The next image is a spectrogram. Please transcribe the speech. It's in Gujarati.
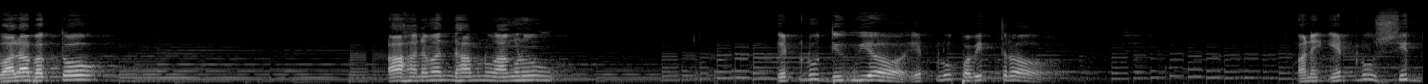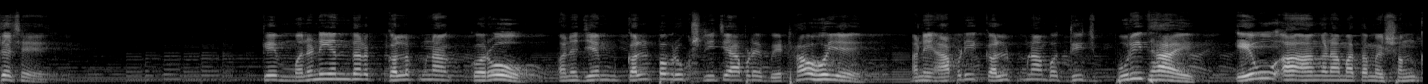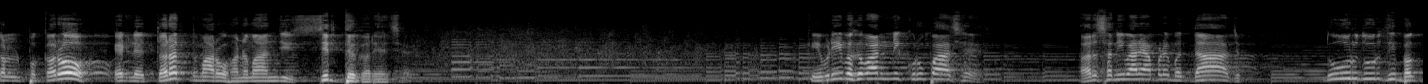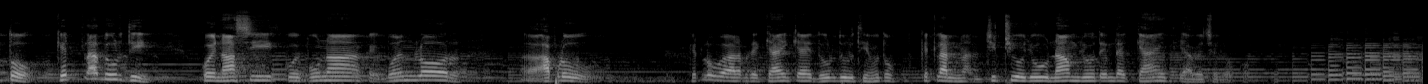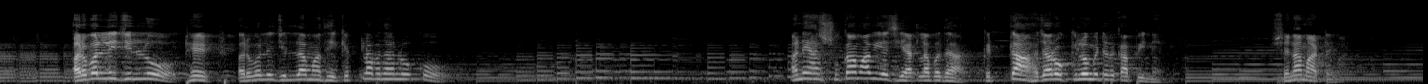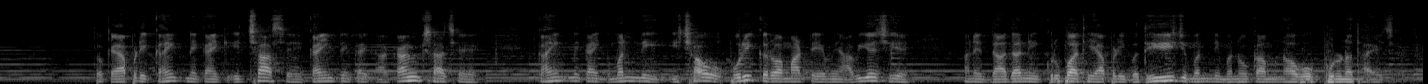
વાલા ભક્તો, આ હનુમાન ધામનું આંગણું એટલું દિવ્ય, એટલું પવિત્ર અને એટલું સિદ્ધ છે કે મનની અંદર કલ્પના કરો અને જેમ કલ્પ વૃક્ષ નીચે આપણે બેઠા હોઈએ અને આપણી કલ્પના બધી જ પૂરી થાય એવું આ આંગણામાં તમે સંકલ્પ કરો, એટલે તરત મારો હનુમાનજી સિદ્ધ કરે છે. કેવડી ભગવાનની કૃપા છે. હર શનિવારે આપણે બધા જ દૂર દૂરથી ભક્તો, કેટલા દૂરથી? કોઈ નાસિક, કોઈ પૂના, કોઈ બેંગ્લોર, આપણું કેટલું વાર આપણે ક્યાંય ક્યાંય દૂર દૂરથી, હું તો કેટલા ચિઠ્ઠીઓ જોઉં, નામ જોઉં તો એમ ક્યાંયથી આવે છે લોકો? અરવલ્લી જિલ્લો ઠેઠ, અરવલ્લી જિલ્લામાંથી કેટલા બધા લોકો? અને આ શું કામ આવીએ છીએ આટલા બધા? કેટલા હજારો કિલોમીટર કાપીને? શેના માટે? તો કે આપણી કંઈક ને કંઈક ઈચ્છા છે, કંઈક ને કંઈક આકાંક્ષા છે, કંઈક ને કંઈક મનની ઈચ્છાઓ પૂરી કરવા માટે અમે આવીએ છીએ અને દાદાની કૃપાથી આપણી બધી જ મનની મનોકામનાઓ પૂર્ણ થાય છે.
